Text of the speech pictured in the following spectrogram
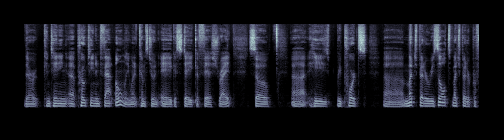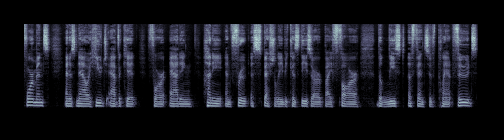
they're containing uh, protein and fat only when it comes to an egg, a steak, a fish, right? So uh, he reports uh, much better results, much better performance, and is now a huge advocate for adding honey and fruit, especially because these are by far the least offensive plant foods.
